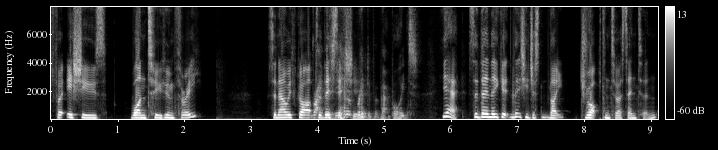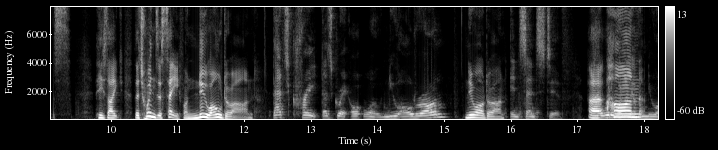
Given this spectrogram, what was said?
for issues one, two, and three. So now we've got up Right, to this issue. read them at that point. Yeah. So then they get literally just like dropped into a sentence. He's like, the twins are safe on New Alderaan. That's great. That's great. Oh, whoa, New Alderaan? New Alderaan. Insensitive. Uh, would've wanted to have a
